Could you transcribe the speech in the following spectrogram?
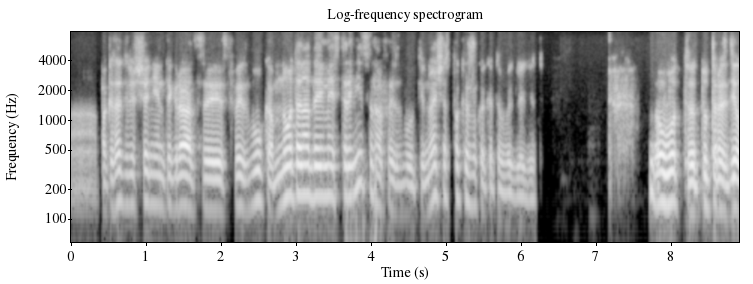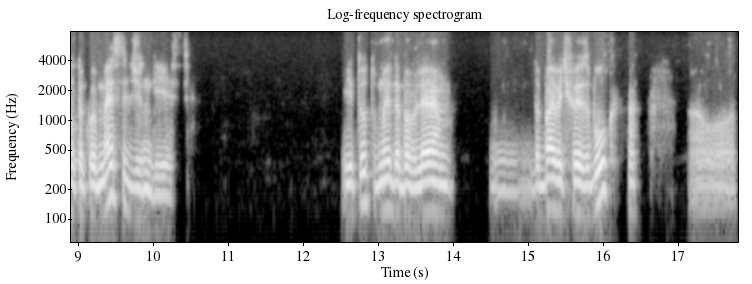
а, показать решение интеграции с Фейсбуком. Но это надо иметь страницу на Фейсбуке, но я сейчас покажу, как это выглядит. Ну вот э, тут раздел такой месседжинг есть. И тут мы добавляем, добавить Facebook. Вот,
